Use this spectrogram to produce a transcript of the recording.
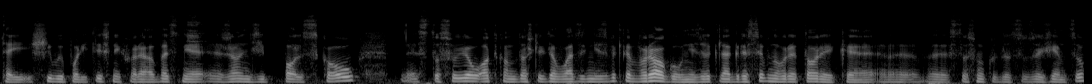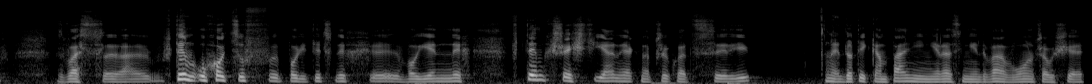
tej siły politycznej, która obecnie rządzi Polską, e, stosują, odkąd doszli do władzy, niezwykle wrogą, niezwykle agresywną retorykę e, w stosunku do cudzoziemców, zwłaszcza w tym uchodźców politycznych, e, wojennych, w tym chrześcijan, jak na przykład z Syrii. E, Do tej kampanii nie raz, nie dwa włączał się e,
